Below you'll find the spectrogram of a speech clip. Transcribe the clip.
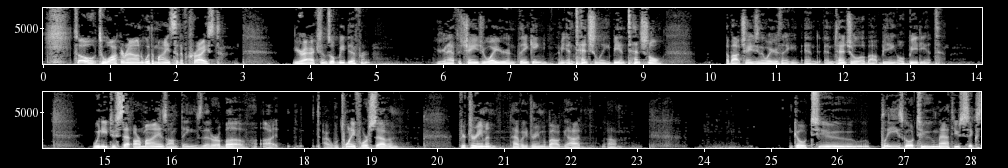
So to walk around with the mindset of Christ, your actions will be different. You're going to have to change the way you're in thinking. I mean, intentionally, be intentional about changing the way you're thinking and intentional about being obedient. We need to set our minds on things that are above. Uh, 24 7. If you're dreaming, have a dream about God. Um, go to, please go to Matthew 6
